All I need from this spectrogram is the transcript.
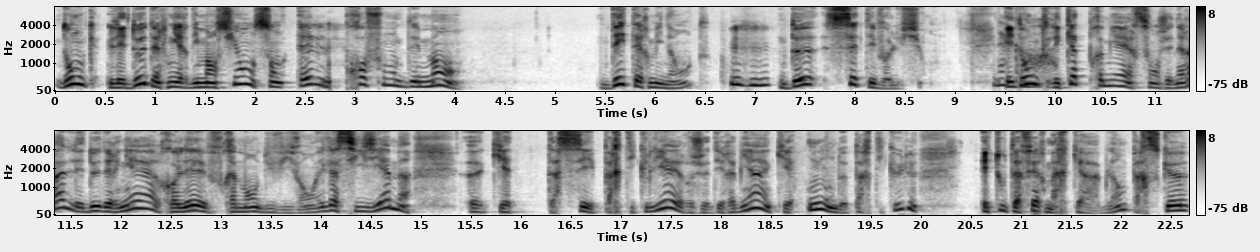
Donc, les deux dernières dimensions sont, elles, profondément déterminantes Mhm. de cette évolution. Et donc, les quatre premières sont générales, les deux dernières relèvent vraiment du vivant. Et la sixième, euh, qui est assez particulière, je dirais bien, qui est onde particule, est tout à fait remarquable, hein, parce que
